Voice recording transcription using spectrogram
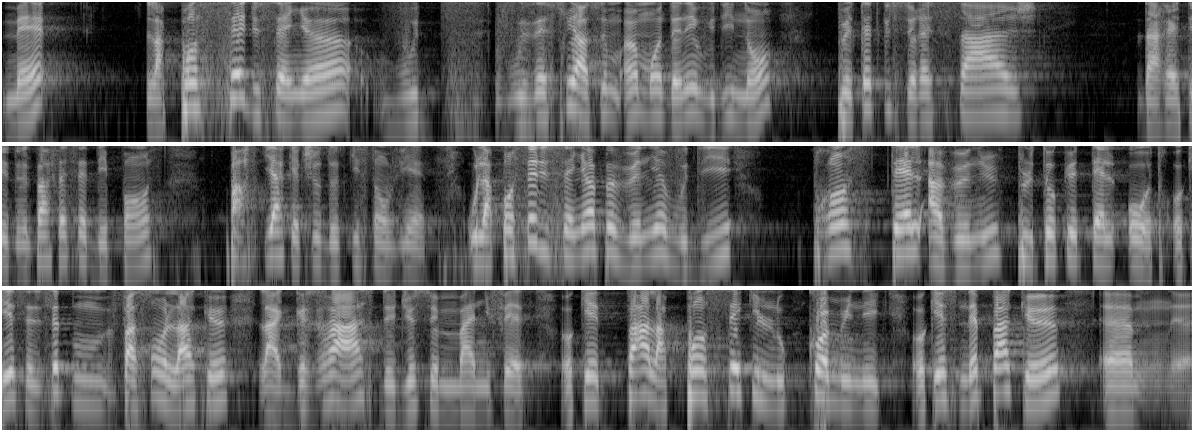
mais la pensée du Seigneur vous, vous instruit à un moment donné, vous dit non, peut-être qu'il serait sage d'arrêter, de ne pas faire cette dépense parce qu'il y a quelque chose d'autre qui s'en vient. Ou la pensée du Seigneur peut venir vous dire, prends telle avenue plutôt que telle autre. Ok, c'est de cette façon-là que la grâce de Dieu se manifeste. Ok, par la pensée qu'il nous communique. Ok, ce n'est pas que euh, euh,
